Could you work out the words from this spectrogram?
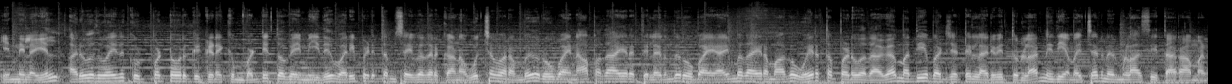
இந்நிலையில் அறுபது வயதுக்கு உட்பட்டோருக்கு கிடைக்கும் வட்டித் தொகை மீது வரி பிடித்தம் செய்வதற்கான உச்சவரம்பு ரூபாய் நாற்பதாயிரத்திலிருந்து ரூபாய் ஐம்பதாயிரமாக உயர்த்தப்படுவதாக மத்திய பட்ஜெட்டில் அறிவித்துள்ளார் நிதியமைச்சர் நிர்மலா சீதாராமன்.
